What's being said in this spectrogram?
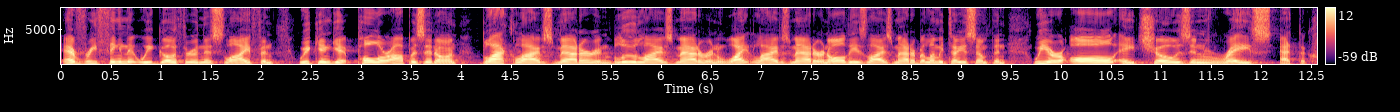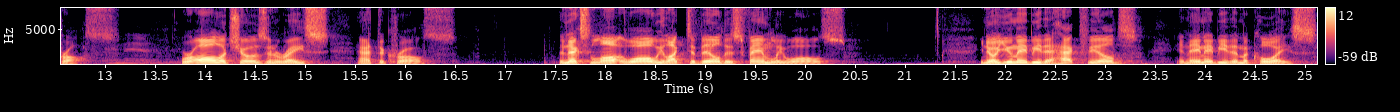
everything that we go through in this life. And we can get polar opposite on black lives matter and blue lives matter and white lives matter and all these lives matter. But let me tell you something we are all a chosen race at the cross. We're all a chosen race at the cross. The next wall we like to build is family walls. You know, you may be the Hatfields and they may be the McCoys,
